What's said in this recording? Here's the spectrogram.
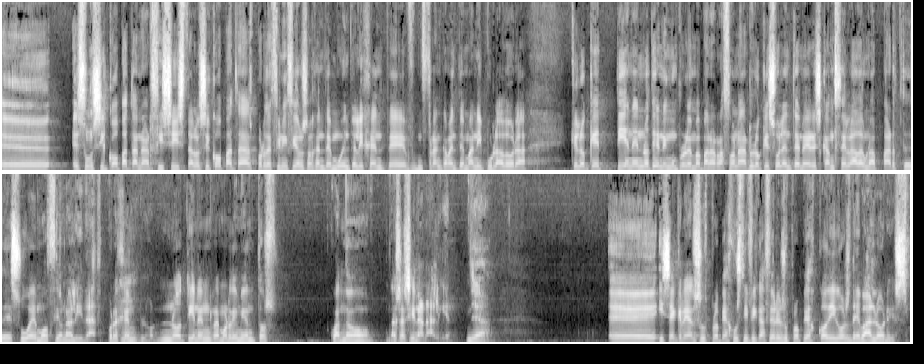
eh, es un psicópata narcisista. Los psicópatas, por definición, son gente muy inteligente, francamente manipuladora, que lo que tienen no tienen ningún problema para razonar, lo que suelen tener es cancelada una parte de su emocionalidad. Por ejemplo, no tienen remordimientos cuando asesinan a alguien. Ya. Eh, y se crean sus propias justificaciones, sus propios códigos de valores.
